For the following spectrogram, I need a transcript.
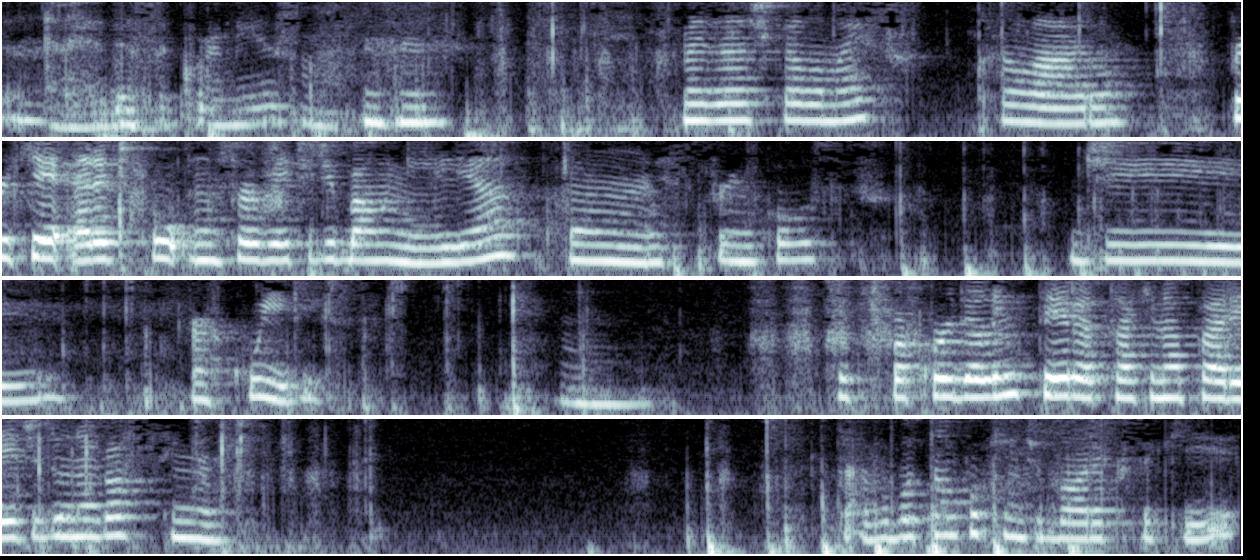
Ela é dessa cor mesmo? Mas eu acho que ela é mais claro. Porque era tipo um sorvete de baunilha com sprinkles de arco-íris. Só que tipo a cor dela inteira tá aqui na parede do negocinho. Tá, vou botar um pouquinho de bórax aqui.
